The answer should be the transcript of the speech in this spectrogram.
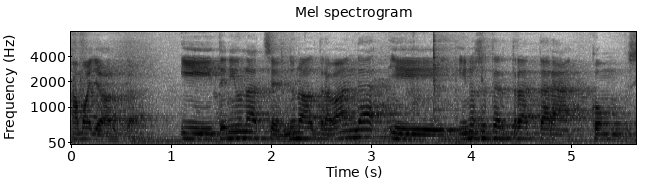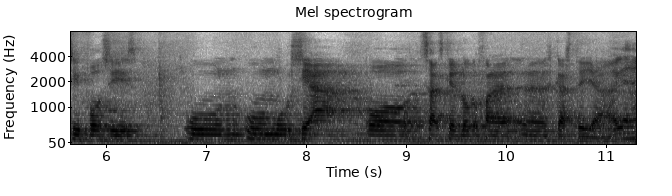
a Mallorca, i tenir un accent d'una altra banda i, i no se te tractarà com si fossis un, un murcià o saps què és el que fan en el castellà? Eh,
